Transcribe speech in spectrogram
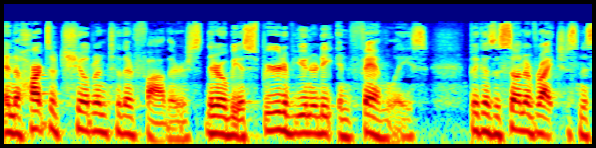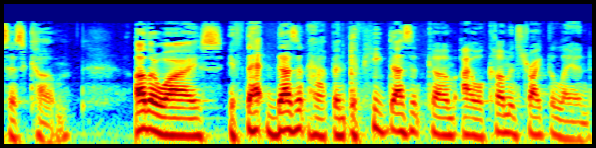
and the hearts of children to their fathers. There will be a spirit of unity in families because the Sun of Righteousness has come. Otherwise, if that doesn't happen, if he doesn't come, I will come and strike the land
